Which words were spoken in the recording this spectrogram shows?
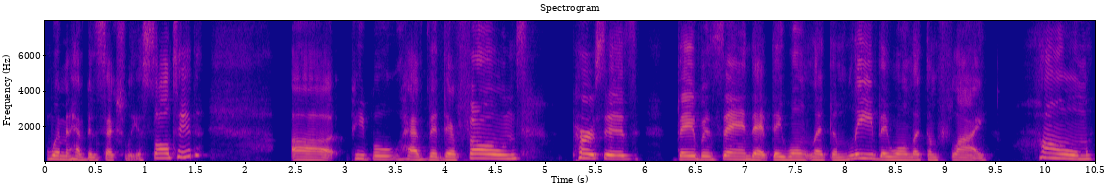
women have been sexually assaulted. Uh people have been their phones purses they've been saying that they won't let them leave. They won't let them fly home.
